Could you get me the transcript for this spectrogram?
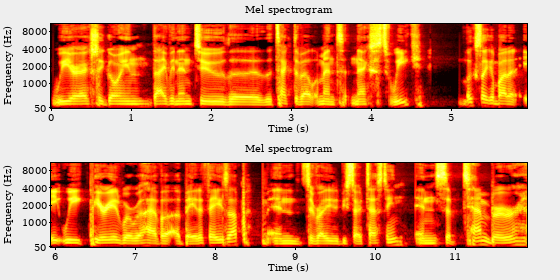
we are actually going diving into the, the tech development next week. Looks like about an eight week period where we'll have a, a beta phase up and it's ready to be start testing. In September,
